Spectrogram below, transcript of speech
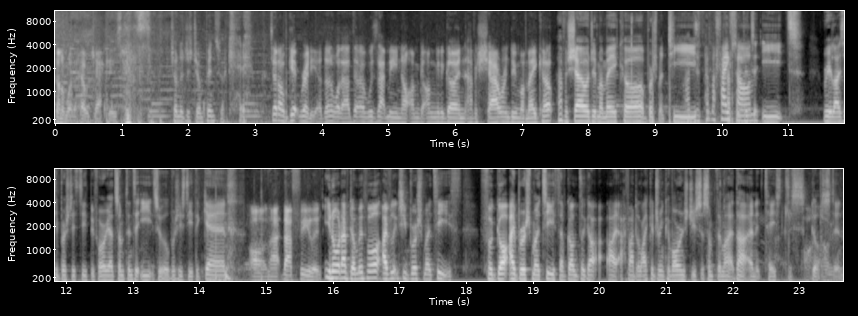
Don't know where the hell Jack is. Trying to just jump into a game. Said I'll get ready. I don't know what that. uh, Was that mean? I'm, I'm gonna go and have a shower and do my makeup. Have a shower, do my makeup, brush my I teeth, just put my face something on. to eat. Realise he brushed his teeth before he had something to eat, so he'll brush his teeth again. Oh, that that feeling. You know what I've done before? I've literally brushed my teeth, forgot I brushed my teeth. I've gone to go, I- I've had like a drink of orange juice or something like that, and it tastes oh, disgusting.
